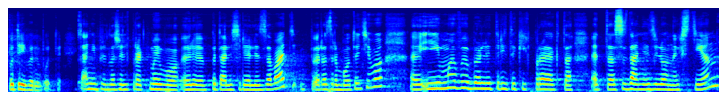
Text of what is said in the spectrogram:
потрібен бути Они предложили проект, мы его ре- пытались реализовать, п- разработать его, э, и мы выбрали три таких проекта. Это создание зеленых стен,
